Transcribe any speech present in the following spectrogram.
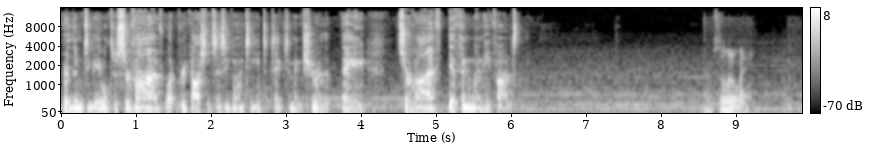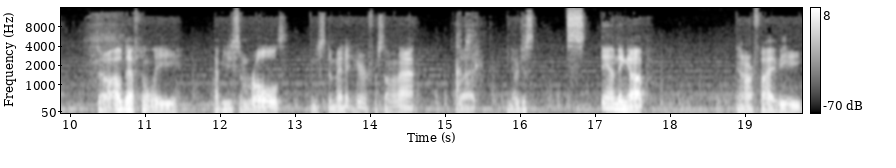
for them to be able to survive? What precautions is he going to need to take to make sure that they survive if and when he finds them? Absolutely. So I'll definitely have you do some rolls in just a minute here for some of that. But you know, just standing up in R5e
